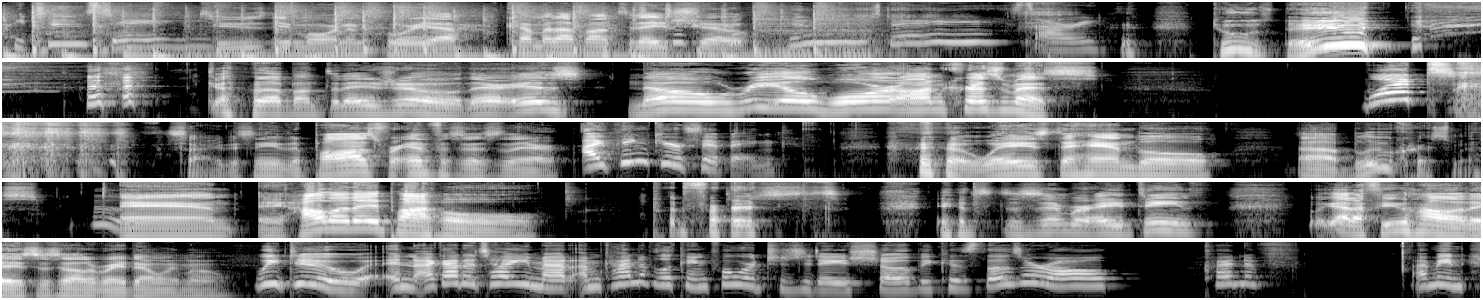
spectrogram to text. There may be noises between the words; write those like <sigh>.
Happy Tuesday. Tuesday morning for you. Coming up on today's show. Tuesday. Sorry. <laughs> Tuesday. <laughs> Coming up on today's show, there is no real war on Christmas. What? <laughs> Sorry, just needed a pause for emphasis there. I think you're fibbing. Ways to handle uh, Blue Christmas Ooh. and a holiday pothole. But first, it's December 18th. We got a few holidays to celebrate, don't we, Mo? We do. And I got to tell you, Matt, I'm kind of looking forward to today's show because those are all kind of. I mean,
